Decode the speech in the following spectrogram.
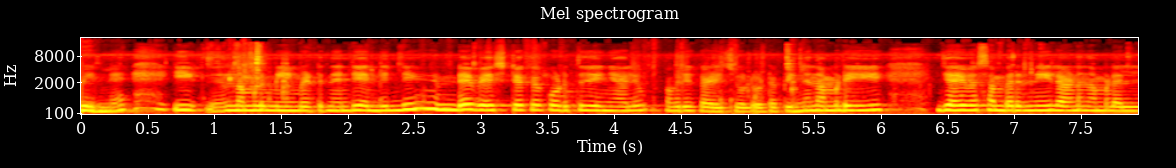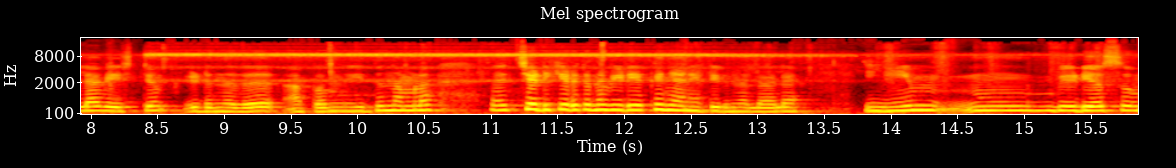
പിന്നെ ഈ നമ്മൾ മീൻ വെട്ടുന്നതിന്റെ എന്തിന്റെ വേസ്റ്റൊക്കെ കൊടുത്തു കഴിഞ്ഞാലും അവർ കഴിച്ചോളൂ കേട്ടോ. പിന്നെ നമ്മുടെ ഈ ജൈവ സംഭരണിയിലാണ് നമ്മളെല്ലാ വേസ്റ്റും ഇടുന്നത്. അപ്പം ഇത് നമ്മൾ ചെടിക്കെടുക്കുന്ന വീഡിയോ ഒക്കെ ഞാൻ ഇട്ടിരുന്നല്ലോ അല്ലേ? ഇനിയും വീഡിയോസും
